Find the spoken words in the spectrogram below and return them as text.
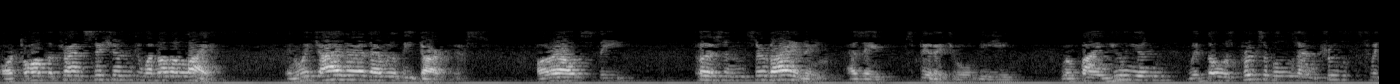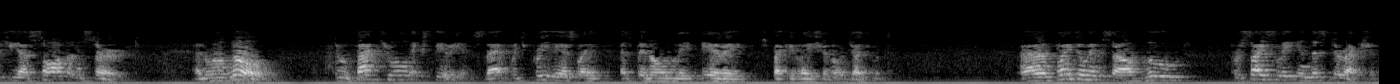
or toward the transition to another life, in which either there will be darkness, or else the person surviving as a spiritual being will find union with those principles and truths which he has sought and served, and will know through factual experience that which previously has been only theory, speculation, or judgment. And Plato himself moved precisely in this direction,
